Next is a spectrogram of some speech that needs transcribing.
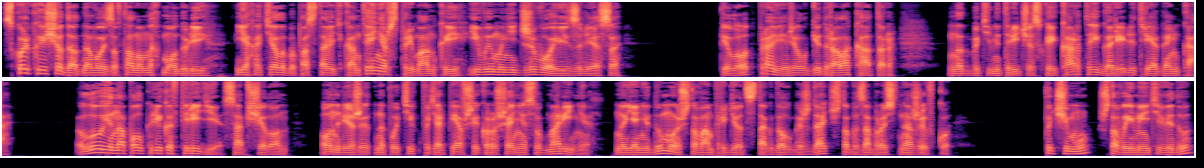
Сколько еще до одного из автономных модулей? Я хотела бы поставить контейнер с приманкой и выманить живое из леса. Пилот проверил гидролокатор. Над батиметрической картой горели три огонька. «Луи на полклика впереди», — сообщил он. «Он лежит на пути к потерпевшей крушение субмарине, но я не думаю, что вам придется так долго ждать, чтобы забросить наживку». «Почему? Что вы имеете в виду?»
